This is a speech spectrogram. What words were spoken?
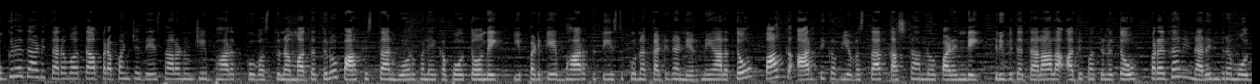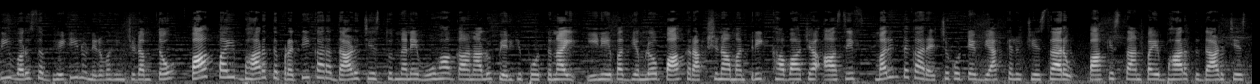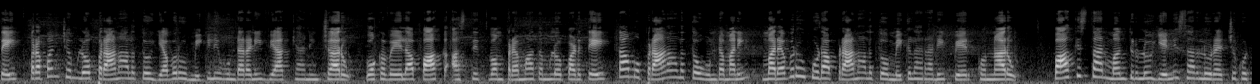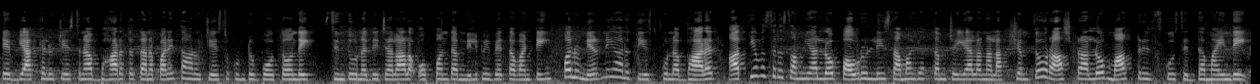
ఉగ్రదాడి తర్వాత ప్రపంచ దేశాల నుంచి భారత్కు వస్తున్న మద్దతును పాకిస్తాన్ ఓర్వలేకపోతోంది. ఇప్పటికే భారత్ తీసుకున్న కఠిన నిర్ణయాలతో పాక్ ఆర్థిక వ్యవస్థ కష్టాల్లో పడింది. త్రివిధ దళాల అధిపతులతో ప్రధాని నరేంద్ర మోదీ వరుస భేటీలు నిర్వహించడంతో పాక్ పై భారత్ ప్రతీకార దాడి చేస్తుందనే ఊహాగానాలు పెరిగిపోతున్నాయి. ఈ నేపథ్యంలో పాక్ రక్షణ మంత్రి ఖవాజా ఆసిఫ్ మరింతగా రెచ్చగొట్టే వ్యాఖ్యలు చేశారు. పాకిస్తాన్ పై భారత్ దాడి చేస్తే ప్రపంచంలో ప్రాణాలతో ఎవరూ మిగిలి ఉండరని వ్యాఖ్యానించారు. ఒకవేళ పాక్ అస్తిత్వం ప్రమాదంలో పడితే తాము ప్రాణాలతో ఉండమని మరెవరూ కూడా ప్రాణాలతో మిగలరని పేర్కొన్నారు. పాకిస్తాన్ మంత్రులు ఎన్నిసార్లు రెచ్చగొట్టే వ్యాఖ్యలు చేసినా భారత్ తన పని తాను చేసుకుంటూ పోతోంది. సింధు నది జలాల ఒప్పందం నిలిపివేత వంటి పలు నిర్ణయాలు తీసుకున్న భారత్ అత్యవసర సమయాల్లో పౌరుల్ని సమాయత్తం చేయాలన్న లక్ష్యంతో రాష్ట్రాల్లో మాక్ డ్రిల్స్కు సిద్దమైంది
